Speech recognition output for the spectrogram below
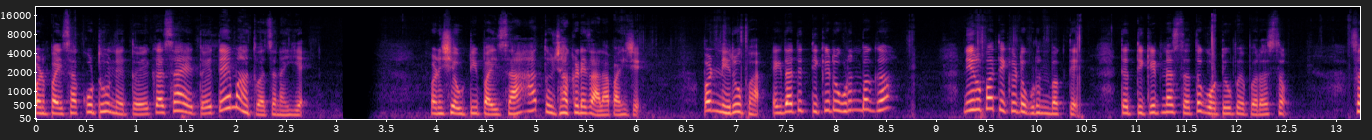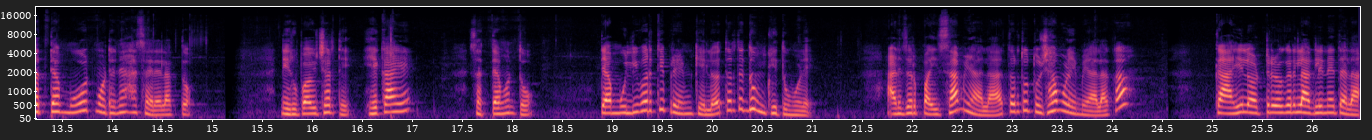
पण पैसा कुठून येतो आहे कसा येतो आहे ते महत्त्वाचं नाही आहे पण शेवटी पैसा हा तुझ्याकडेच आला पाहिजे. पण निरूपा एकदा ते तिकीट उघडून बघ ग. निरूपा तिकीट उघडून बघते. तर तिकीट नसतं तर गोटीव पेपर असतं. सत्या मोठमोठ्याने हसायला लागतो. निरूपा विचारते हे काय आहे? सत्या म्हणतो त्या मुलीवरती प्रेम केलं तर ते धुमकेतूमुळे. आणि जर पैसा मिळाला तर तो तुझ्यामुळे मिळाला का? काही लॉटरी वगैरे लागली नाही त्याला.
